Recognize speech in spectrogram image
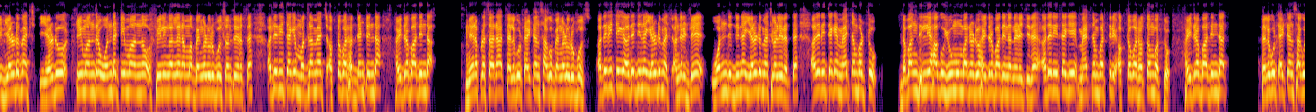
ಇದು ಎರಡು ಮ್ಯಾಚ್ ಎರಡು ಟೀಮ್ ಅಂದ್ರೆ ಒಂದೇ ಟೀಮ್ ಅನ್ನೋ ಫೀಲಿಂಗ್ ಅಲ್ಲೇ ನಮ್ಮ ಬೆಂಗಳೂರು ಬುಲ್ಸ್ ಅಂತ ಇರುತ್ತೆ. ಅದೇ ರೀತಿಯಾಗಿ ಮೊದಲ ಮ್ಯಾಚ್ ಅಕ್ಟೋಬರ್ ಹದಿನೆಂಟರಿಂದ ಹೈದರಾಬಾದ್ ಇಂದ ನೇರ ಪ್ರಸಾರ, ತೆಲುಗು ಟೈಟನ್ಸ್ ಹಾಗೂ ಬೆಂಗಳೂರು ಬುಲ್ಸ್ ಅದೇ ರೀತಿಯಾಗಿ ಅದೇ ದಿನ ಎರಡು ಮ್ಯಾಚ್ ಅಂದ್ರೆ ಡೇ ಒಂದು ದಿನ ಎರಡು ಮ್ಯಾಚ್ಗಳಿರುತ್ತೆ ಅದೇ ರೀತಿಯಾಗಿ match number two Dabang Delhi ಹಾಗೂ ಯು ಮುಂಬಾ ನಡುವೆ ಹೈದರಾಬಾದ್ ಇಂದ ನಡೆಯುತ್ತಿದೆ. ಅದೇ ರೀತಿಯಾಗಿ ಮ್ಯಾಚ್ ನಂಬರ್ ತ್ರೀ ಅಕ್ಟೋಬರ್ ಹತ್ತೊಂಬತ್ತು ಹೈದರಾಬಾದ್ ಇಂದ ತೆಲುಗು ಟೈಟನ್ಸ್ ಹಾಗೂ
